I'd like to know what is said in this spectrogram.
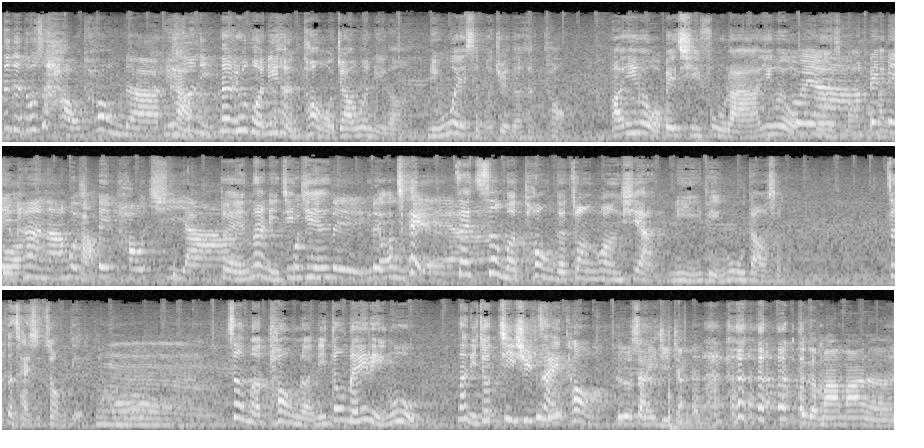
那个都是好痛的啊。比如说你，那如果你很痛，我就要问你了，你为什么觉得很痛？啊，因为我被欺负啦，因为我对啊，被背叛啊，或是被抛弃呀。对，那你今天被被误解啊，在这么痛的状况下，你领悟到什么？这个才是重点。嗯，这么痛了，你都没领悟。那你就继续再痛，就是上一集讲的嘛。这个妈妈呢，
